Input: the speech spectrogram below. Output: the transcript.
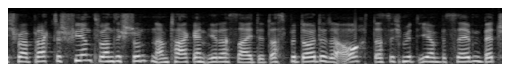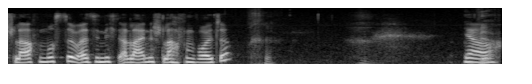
ich war praktisch 24 Stunden am Tag an ihrer Seite. Das bedeutete auch, dass ich mit ihr im selben Bett schlafen musste, weil sie nicht alleine schlafen wollte. Ja,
